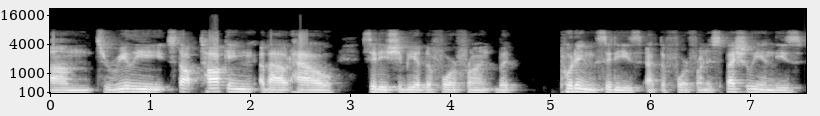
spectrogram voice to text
um, to really stop talking about how cities should be at the forefront, but putting cities at the forefront, especially in these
